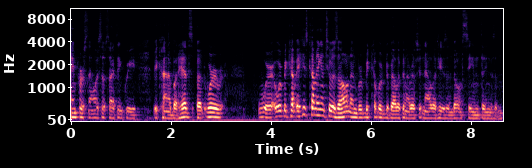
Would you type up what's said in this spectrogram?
same personality stuff, so I think we, we kind of butt heads. But we're we're we're becoming he's coming into his own, and we're become, we're developing our relationship now that he's an adult and seeing things, and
